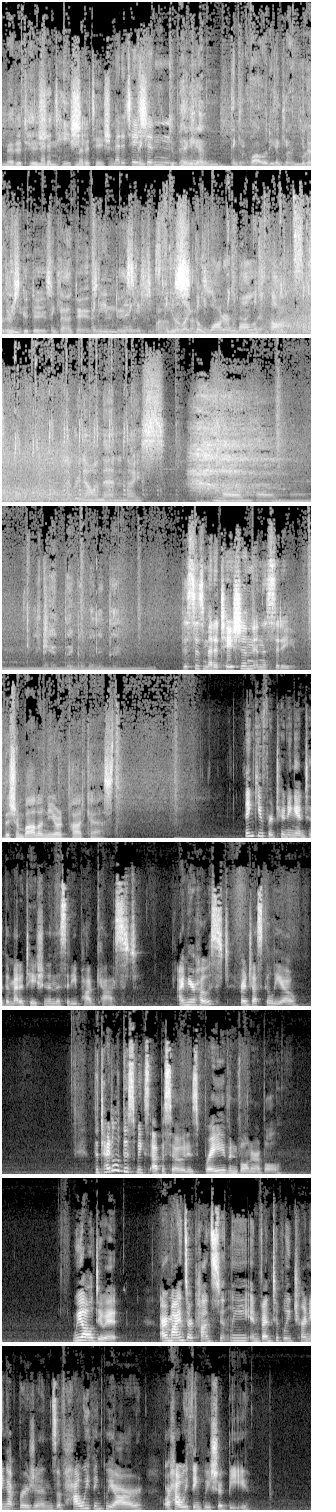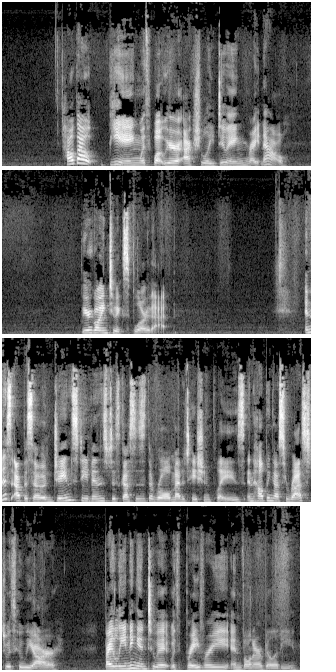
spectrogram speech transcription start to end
Meditation. Meditation. Meditation. Meditation. Depending on Thinking. the quality Thinking. of my You know, there's Thinking. good days and bad days. I and mean, there are days meditation that, is wow, feel like the waterfall of thoughts. And every now and then, a nice calm. I can't think of anything. This is Meditation in the City. The Shambhala New York podcast. Thank you for tuning in to the Meditation in the City podcast. I'm your host, Francesca Leo. The title of this week's episode is Brave and Vulnerable. We all do it. Our minds are constantly, inventively churning up versions of how we think we are or how we think we should be. How about being with what we are actually doing right now? We are going to explore that. In this episode, Jane Stevens discusses the role meditation plays in helping us rest with who we are by leaning into it with bravery and vulnerability.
